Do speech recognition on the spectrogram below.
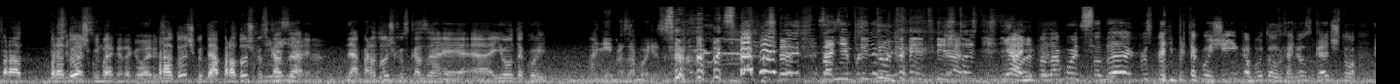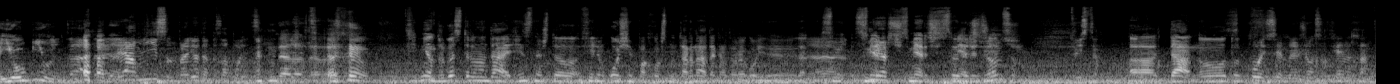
про, про Себя дочку, да, когда говоришь. про дочку, да, про дочку Не сказали, меня, да, про дочку сказали, э, и он такой, о ней позаботятся. За ней придут, и что с ней Не, они позаботятся, да, господи, при такое ощущение, как будто он хотел сказать, что ее убьют. Да, да, Лиам Нисон пройдет и позаботится. Да, да, да. Не, с другой стороны, да, единственное, что фильм очень похож на торнадо, который. Ой, э, да, См- Смерч. смерч. Смерч с Смерч, Джонсом. Твистер. А, да, но тут. Ой, Сэмюэл Джонсон, Хенри Хант.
